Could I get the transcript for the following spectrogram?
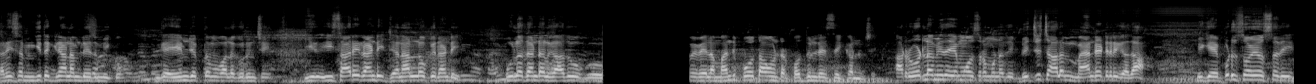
కనీసం ఇంగిత జ్ఞానం లేదు మీకు. ఇంకా ఏం చెప్తాము వాళ్ళ గురించి? ఈ ఈసారి రండి జనాల్లోకి రండి. పూలదండలు కాదు వేల మంది పోతూ ఉంటారు పొద్దున్న లేస్తే ఇక్కడ నుంచి. ఆ రోడ్ల మీద ఏం అవసరం ఉన్నది? బ్రిడ్జ్ చాలా మ్యాండేటరీ కదా. మీకు ఎప్పుడు సోయి వస్తుంది?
